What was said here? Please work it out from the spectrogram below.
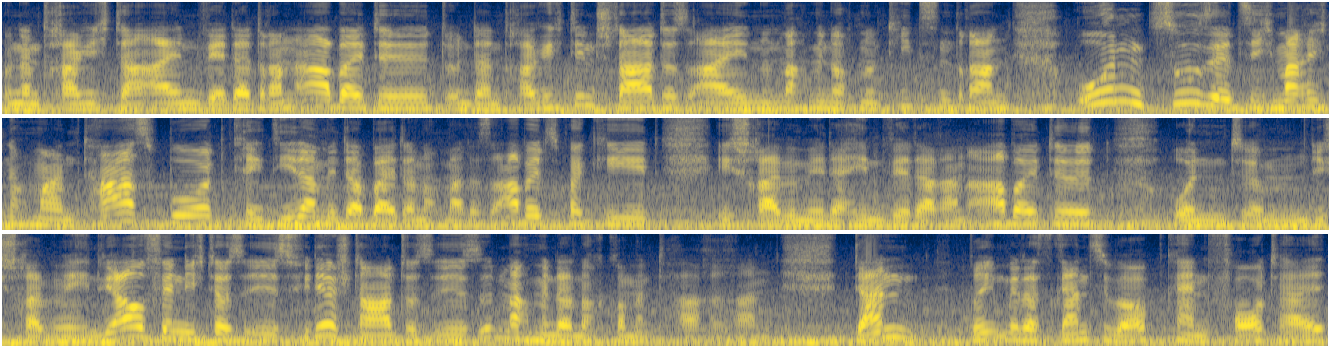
und dann trage ich da ein, wer daran arbeitet und dann trage ich den Status ein und mache mir noch Notizen dran. Und zusätzlich mache ich nochmal ein Taskboard, kriegt jeder Mitarbeiter nochmal das Arbeitspaket. Ich schreibe mir dahin, wer wer daran arbeitet und ähm, ich schreibe mir hin, wie aufwendig das ist, wie der Status ist und mache mir da noch Kommentare ran. Dann bringt mir das Ganze überhaupt keinen Vorteil,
